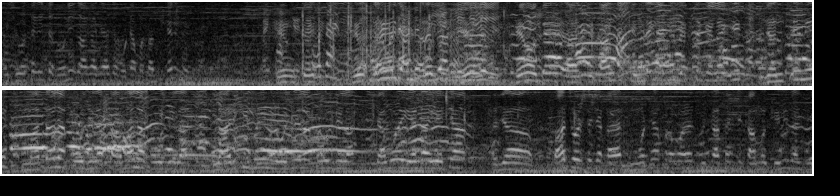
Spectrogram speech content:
हे शिवसेनेच्या दोन्ही जागा ज्या ज्या मोठ्या मताधिक्याने निवडून हे होते हे होते हे होते श्रीकांत शिंदे यांनी व्यक्त केलं की जनतेने मताला कौल दिला कामाला कौल दिला लाडकी बहीण योजनेला कौल दिला त्यामुळे येणा येत्या ज्या पाच वर्षाच्या काळात मोठ्या प्रमाणात विकासाची कामं केली जातील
